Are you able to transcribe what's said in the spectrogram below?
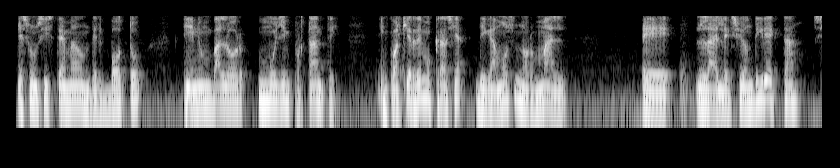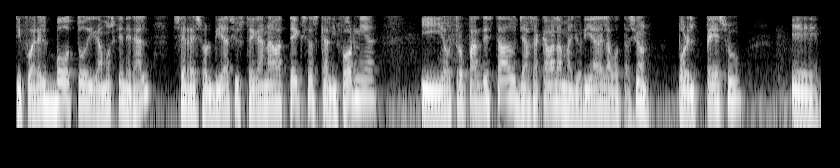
es un sistema donde el voto tiene un valor muy importante en cualquier democracia, digamos, normal, eh, la elección directa, si fuera el voto, digamos, general, se resolvía si usted ganaba Texas, California y otro par de estados, ya sacaba la mayoría de la votación por el peso eh,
